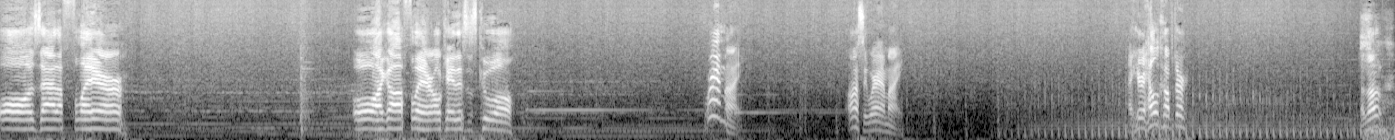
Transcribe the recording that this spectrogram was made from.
Oh, is that a flare? Oh, I got a flare. Okay, this is cool. Where am I? Honestly, where am I? I hear a helicopter. Hello? Sir,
